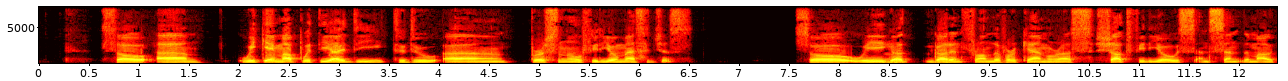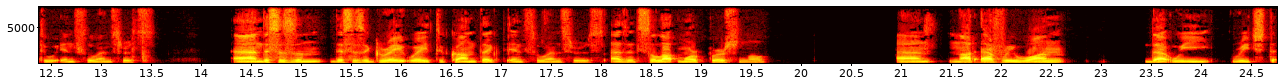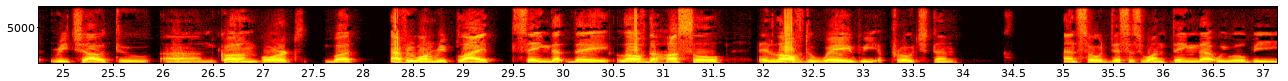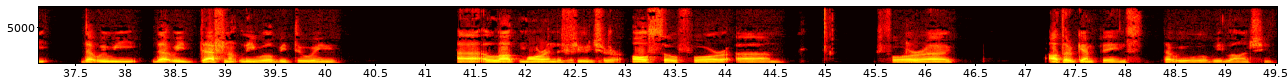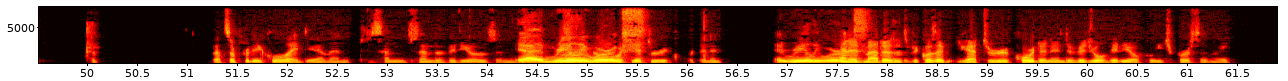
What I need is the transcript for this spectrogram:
So um, we came up with the idea to do uh, personal video messages. So we Mm. got got in front of our cameras, shot videos, and sent them out to influencers. And this is an this is a great way to contact influencers as it's a lot more personal. And not everyone that we reached reach out to um, got on board, but everyone replied saying that they love the hustle, they love the way we approach them. And so this is one thing that we will be that we, we that we definitely will be doing uh, a lot more in the future. Also for um, for uh, other campaigns that we will be launching. That's a pretty cool idea, man. To send send the videos and Yeah, it really and works. you have to record it, It really works. and it matters because it, you had to record an individual video for each person, right?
